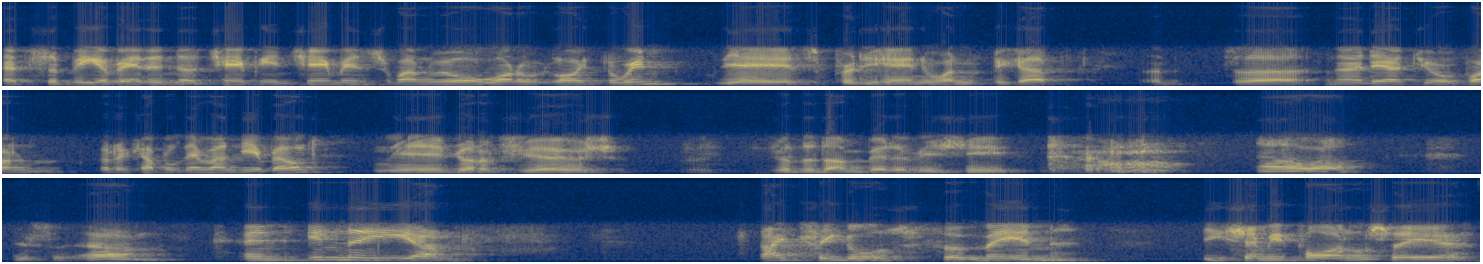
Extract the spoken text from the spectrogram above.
that's a big event, isn't it? Champion Champions, the one we all want to like to win. Yeah, it's a pretty handy one to pick up. Uh, No doubt you've won, got a couple of them under your belt. yeah, I've got a few. Should have done better this year. Oh well. Um, and in the um, state singles for men, the semi-finals there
